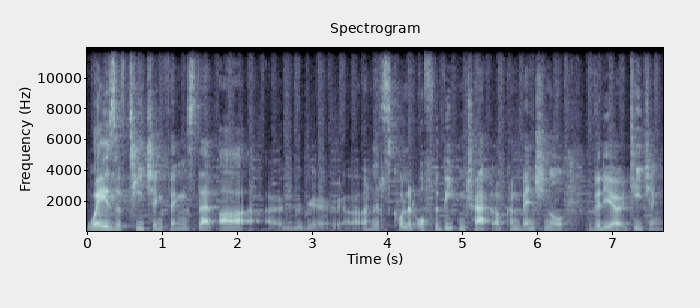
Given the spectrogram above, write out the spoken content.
ways of teaching things that are, uh, let's call it off the beaten track of conventional video teaching.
